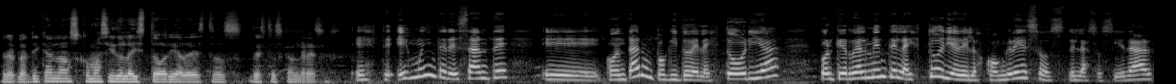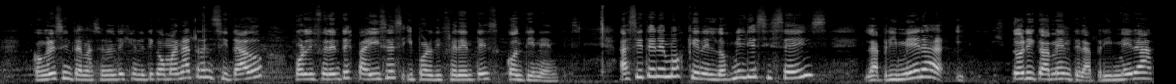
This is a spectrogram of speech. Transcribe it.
pero platícanos cómo ha sido la historia de estos, de estos congresos. Este, es muy interesante eh, contar un poquito de la historia porque realmente la historia de los congresos de la sociedad, Congreso Internacional de Genética Humana, ha transitado por diferentes países y por diferentes continentes. Así tenemos que en el 2016, la primera, históricamente, la primera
